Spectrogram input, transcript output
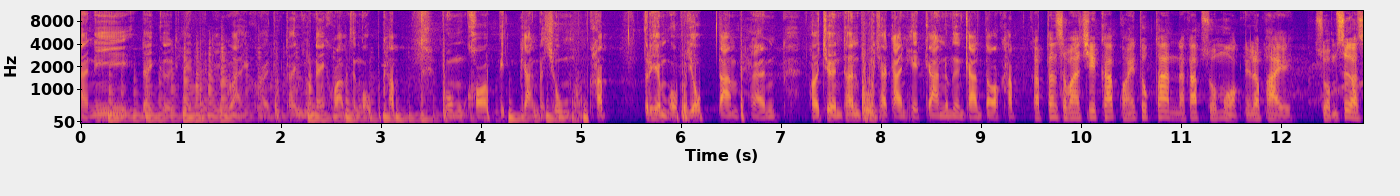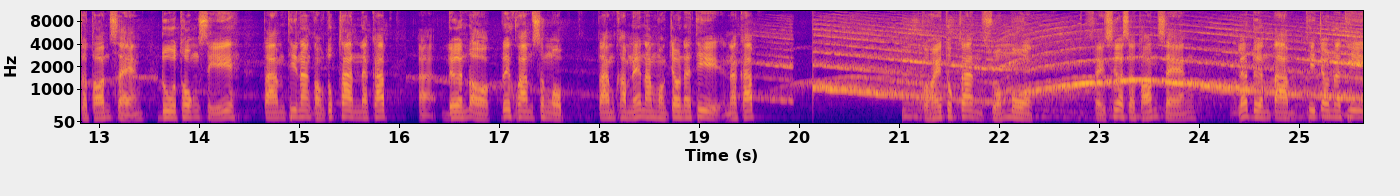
ณะนี้ได้เกิดเหตุแผ่นดินไหวขอให้ทุกท่านอยู่ในความสงบครับ ผมขอปิดการประชุมครับ เตรียมอพยพตามแผน ขอเชิญท่านผู้บัญชาการเหตุการณ์ดำเนินการต่อครับ ครับท่านสมาชิกครับขอให้ทุกท่านนะครับสวมหมวกนิรภัย สวมเสื้อสะท้อนแสง ดูธงสีตามที่นั่งของทุกท่านนะครับอ่าเดินออกด้วยความสงบตามคำแนะนำของเจ้าหน้าที่นะครับ ขอให้ทุกท่านสวมหมวก ใส่เสื้อสะท้อนแสง และเดินตามที่เจ้าหน้าที่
